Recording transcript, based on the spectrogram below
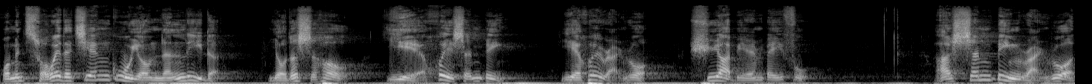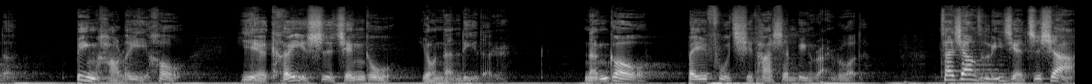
我们所谓的坚固有能力的，有的时候也会生病，也会软弱，需要别人背负。而生病软弱的，病好了以后，也可以是坚固有能力的人，能够背负其他生病软弱的。在这样子理解之下。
